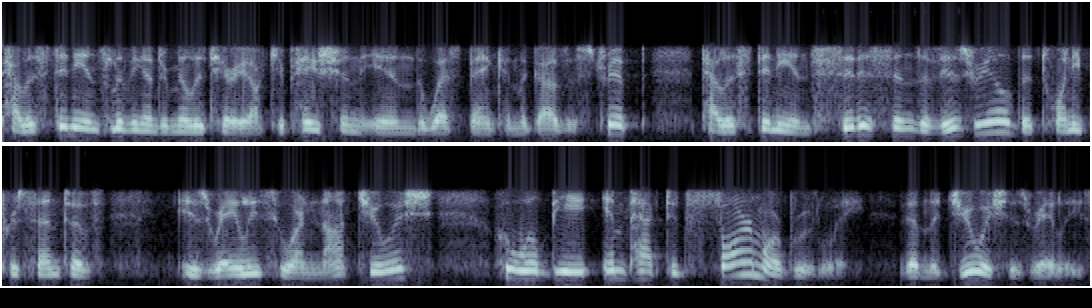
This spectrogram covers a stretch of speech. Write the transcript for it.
Palestinians living under military occupation in the West Bank and the Gaza Strip, Palestinian citizens of Israel, the 20% of Israelis who are not Jewish, who will be impacted far more brutally than the Jewish Israelis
